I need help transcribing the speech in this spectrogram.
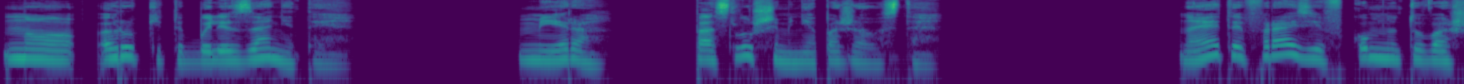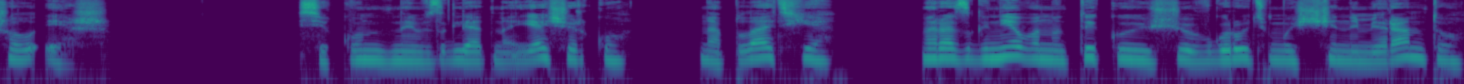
но руки-то были заняты. Мира, послушай меня, пожалуйста. На этой фразе в комнату вошел Эш. Секундный взгляд на ящерку, на платье, на разгневанно тыкающую в грудь мужчины Миранту,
